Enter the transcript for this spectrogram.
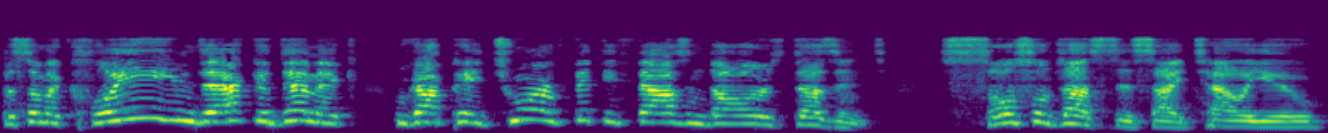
but some acclaimed academic who got paid $250,000 doesn't? Social justice, I tell you.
